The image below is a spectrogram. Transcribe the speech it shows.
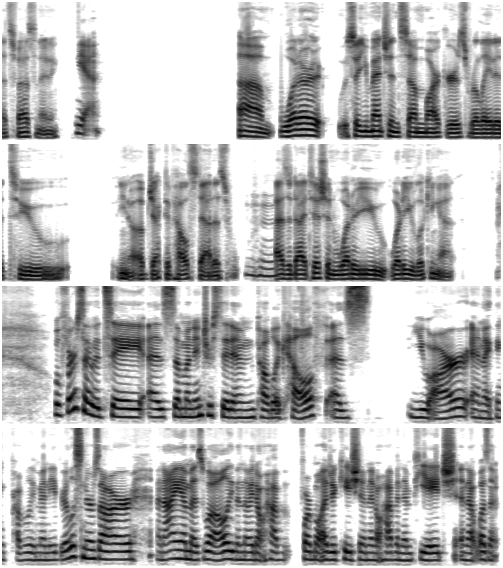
That's fascinating. Yeah. Um, what are so you mentioned some markers related to you know objective health status mm-hmm. as a dietitian what are you what are you looking at well first i would say as someone interested in public health as you are and i think probably many of your listeners are and i am as well even though i don't have formal education i don't have an mph and that wasn't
